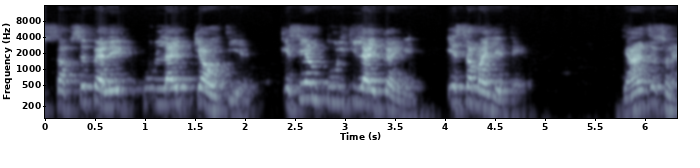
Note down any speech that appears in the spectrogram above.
सबसे पहले टूल लाइफ क्या होती है? किसे हम टूल की लाइफ कहेंगे। ये समझ लेते हैं। ध्यान से सुने।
